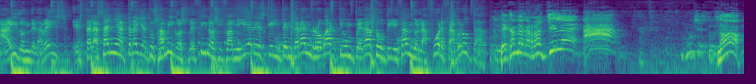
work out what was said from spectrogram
Ahí donde la veis, esta lasaña atrae a tus amigos, vecinos y familiares que intentarán robarte un pedazo utilizando la fuerza bruta. ¡Déjame agarrar chile! ¡Ah! ¡No!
